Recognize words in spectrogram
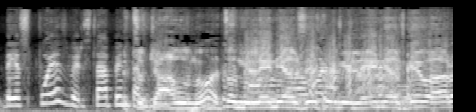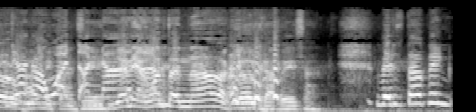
después Verstappen Estos también. chavos, ¿no? Estos millennials, estos millennials, qué bárbaro. Ya no aguantan nada. Ya ni aguantan nada, Claro, claro. cabeza. Verstappen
